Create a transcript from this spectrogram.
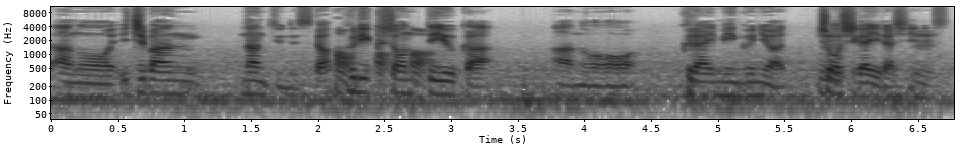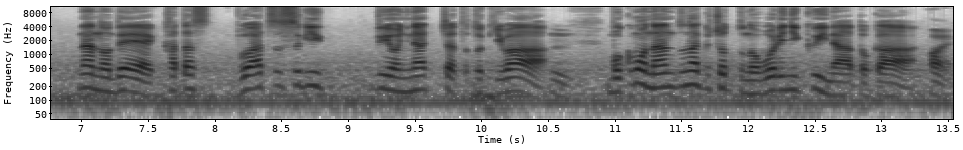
あの、一番、なんて言うんですか？あフリクションっていうか、あの、クライミングには調子がいいらしいです。なので、硬す、分厚すぎるようになっちゃった時は、うん。僕もなんとなくちょっと登りにくいなとか、はい。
